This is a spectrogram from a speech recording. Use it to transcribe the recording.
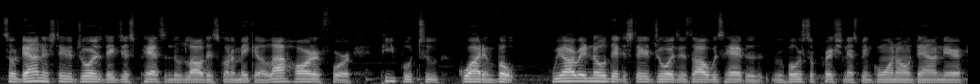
So down in the state of Georgia, they just passed a new law that's going to make it a lot harder for people to go out and vote we already know that the state of Georgia has always had the, voter suppression that's been going on down there.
